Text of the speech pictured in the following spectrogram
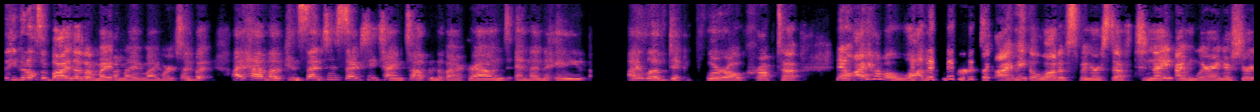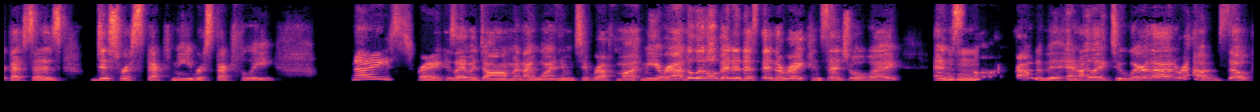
But You can also buy that on my on my, my merch line. But I have a consented sexy tank top in the background and then a I love Dick plural crop top. Now I have a lot of shirts. like I make a lot of swinger stuff. Tonight I'm wearing a shirt that says disrespect me respectfully. Nice. Right. Because I have a Dom and I want him to rough my, me around a little bit in, a, in the right consensual way. And mm-hmm. so I'm proud of it. And I like to wear that around. So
